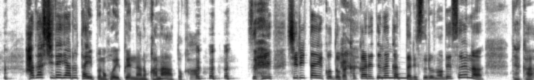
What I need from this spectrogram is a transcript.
裸足でやるタイプの保育園なのかなとか そういう知りたいことが書かれてなかったりするので、そういうのはだから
